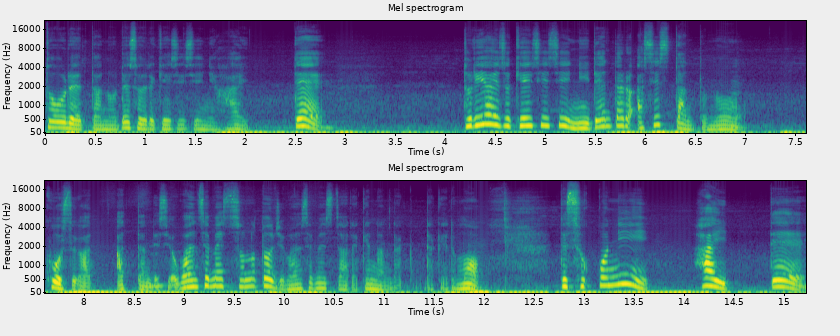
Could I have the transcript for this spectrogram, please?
取れたのでそれで KCC に入って。とりあえず KCC に dental assistant のコースがあったんですよ。 one semes その当時 one semester だけなんだだけども。でそこに入って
